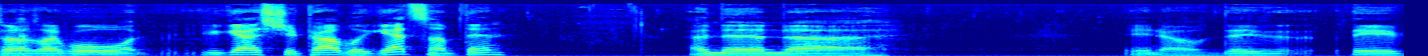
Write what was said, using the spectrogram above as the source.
I was like, well, you guys should probably get something. And then, uh, you know, they they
